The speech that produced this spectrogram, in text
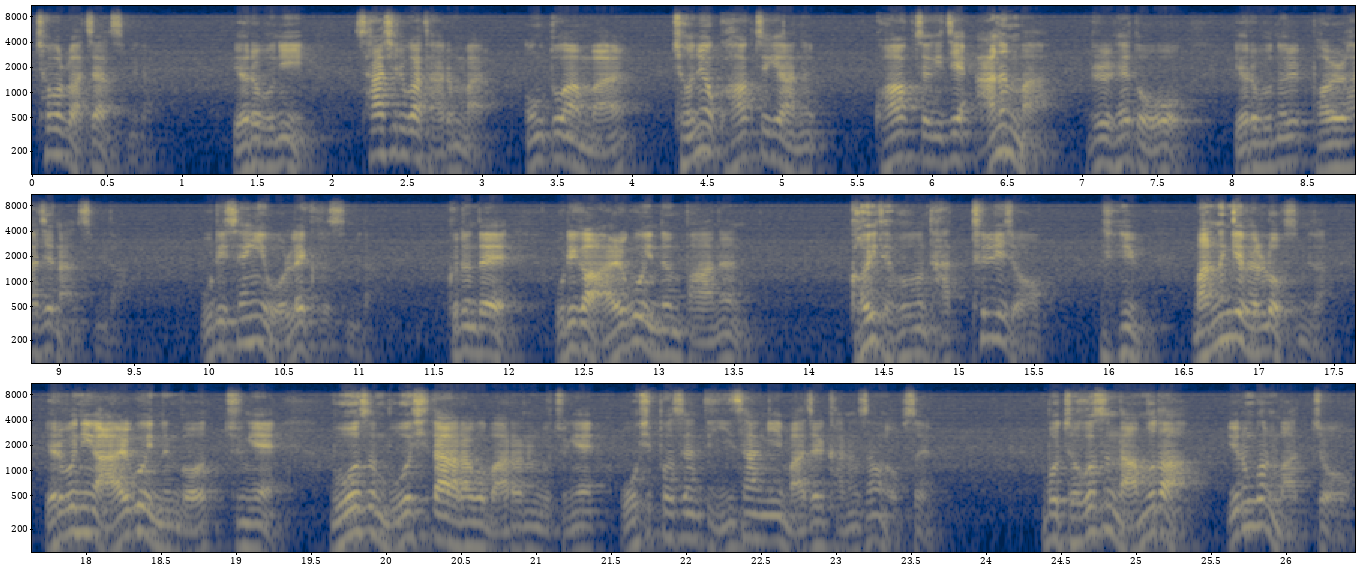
처벌받지 않습니다. 여러분이 사실과 다른 말, 엉뚱한 말, 전혀 과학적이 않은, 과학적이지 않은 말을 해도 여러분을 벌하진 않습니다. 우리 생이 원래 그렇습니다. 그런데 우리가 알고 있는 바는 거의 대부분 다 틀리죠. 맞는 게 별로 없습니다. 여러분이 알고 있는 것 중에 무엇은 무엇이다 라고 말하는 것 중에 50% 이상이 맞을 가능성은 없어요. 뭐 저것은 나무다. 이런 건 맞죠.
